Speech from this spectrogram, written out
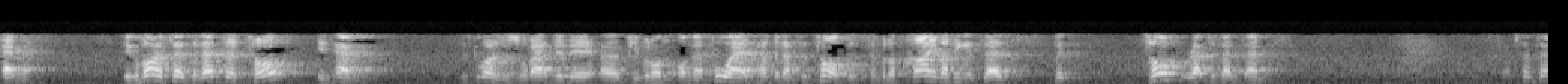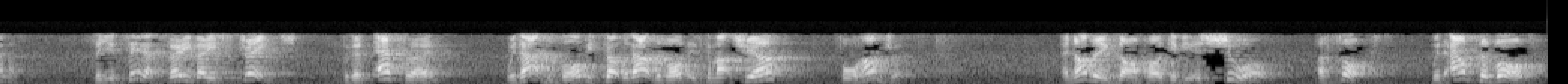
Emes. The Gemara says the letter Tov is Emes. This Gemara is just about the, the uh, people on, on their foreheads had the letter Tov as a symbol of Chaim, I think it says. But Tov represents Emes. Represents Emes. So you'd say that's very, very strange. Because Ephron, Without the Vov, he spelt without the Vov, is Gematria 400. Another example I'll give you is Shual, a fox. Without the Vov,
